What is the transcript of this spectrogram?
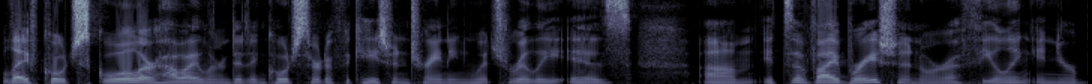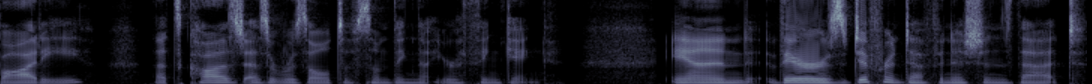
life coach school or how I learned it in coach certification training, which really is um, it's a vibration or a feeling in your body that's caused as a result of something that you're thinking. And there's different definitions that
